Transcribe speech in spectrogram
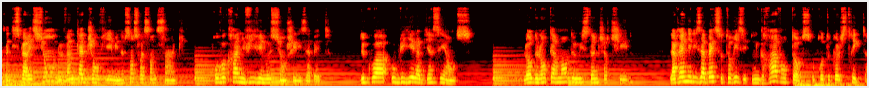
Sa disparition le 24 janvier 1965 provoquera une vive émotion chez Elisabeth, de quoi oublier la bienséance. Lors de l'enterrement de Winston Churchill, la reine Elisabeth s'autorise une grave entorse au protocole strict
